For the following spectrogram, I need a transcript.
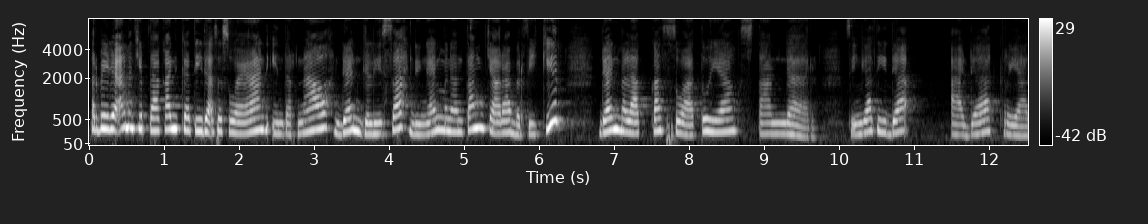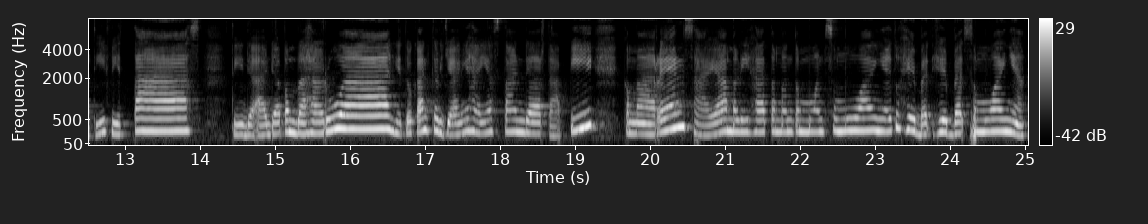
Perbedaan menciptakan ketidaksesuaian internal dan gelisah dengan menentang cara berpikir dan melakukan sesuatu yang standar sehingga tidak ada kreativitas, tidak ada pembaharuan gitu kan? Kerjaannya hanya standar. Tapi kemarin saya melihat teman-teman semuanya itu hebat-hebat semuanya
